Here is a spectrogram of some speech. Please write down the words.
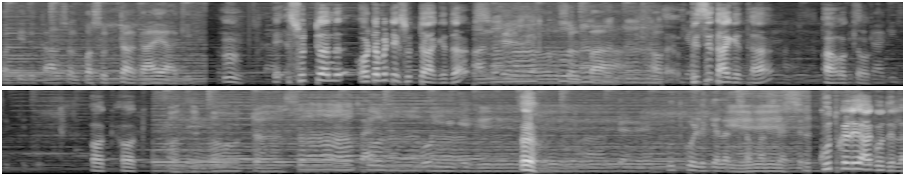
ಮತ್ತೆ ಇದು ಕಾಲು ಸ್ವಲ್ಪ ಸುಟ್ಟ ಗಾಯ ಆಗಿ. ಸುಟ್ಟು ಅಂದ್ರೆ ಆಟೋಮೆಟಿಕ್ ಸುಟ್ಟು ಆಗಿದ್ದ ಸ್ವಲ್ಪ ಬಿಸಿದಾಗಿದ್ದ? ಹಾಂ ಓಕೆ ಓಕೆ ಓಕೆ ಓಕೆ ಕೂತ್ಕೊಳ್ಳಿಕ್ಕೆಲ್ಲ ಸಮಸ್ಯೆ ಆಗ್ತದೆ. ಕೂತ್ಕೊಳ್ಳಿಗೆ ಆಗೋದಿಲ್ಲ.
